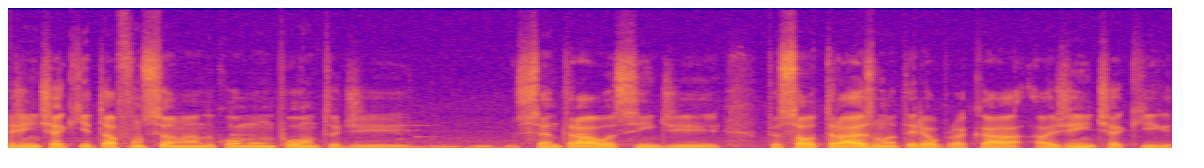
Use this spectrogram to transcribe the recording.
A gente aqui está funcionando como um ponto de central, assim, de o pessoal traz o material para cá, a gente aqui,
